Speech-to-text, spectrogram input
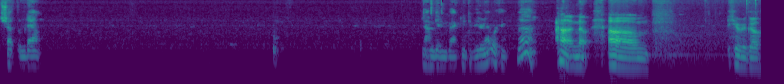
shut them down. Now I'm getting back to computer networking. Ah. Uh, no. Um, here we go.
